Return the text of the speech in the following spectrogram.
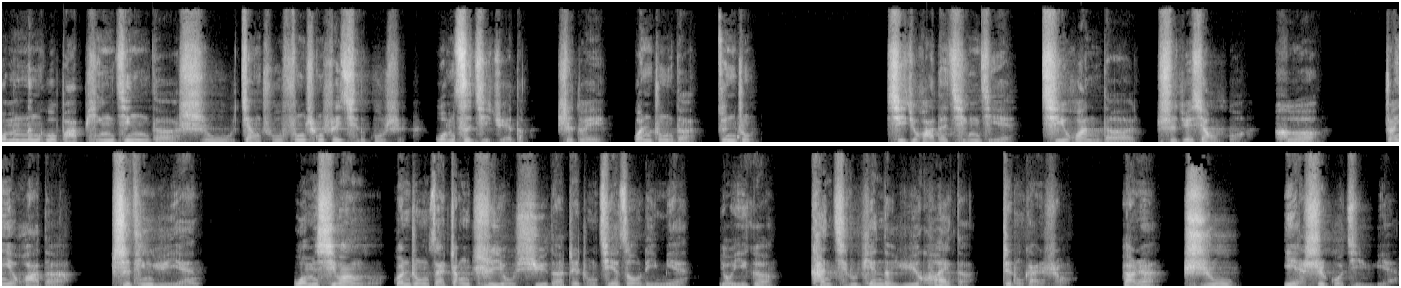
我们能够把平静的食物讲出风生水起的故事，我们自己觉得是对观众的尊重。戏剧化的情节、奇幻的视觉效果和专业化的视听语言，我们希望观众在张弛有序的这种节奏里面。有一个看纪录片的愉快的这种感受，当然，食物也是国际语言。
